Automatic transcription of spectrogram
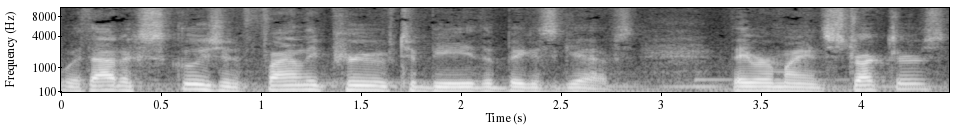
without exclusion, finally proved to be the biggest gifts. They were my instructors,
